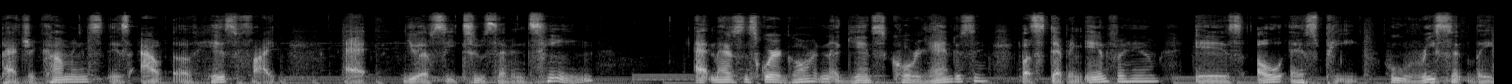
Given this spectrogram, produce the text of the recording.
Patrick Cummins is out of his fight at UFC 217 at Madison Square Garden against Corey Anderson, but stepping in for him is OSP, who recently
